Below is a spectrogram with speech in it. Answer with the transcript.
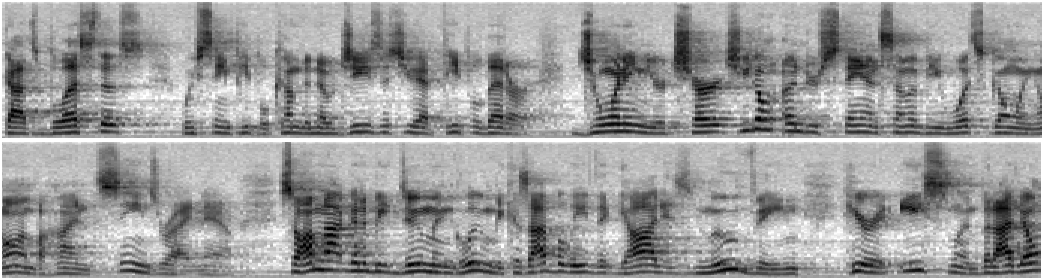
God's blessed us. We've seen people come to know Jesus. You have people that are joining your church. You don't understand, some of you, what's going on behind the scenes right now. So I'm not going to be doom and gloom because I believe that God is moving here at Eastland, but I don't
